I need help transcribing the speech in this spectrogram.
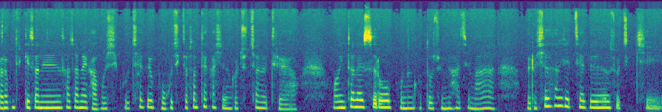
여러분들께서는 서점에 가보시고 책을 보고 직접 선택하시는 걸 추천을 드려요. 어, 인터넷으로 보는 것도 중요하지만 이런 시사상식 책은 솔직히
